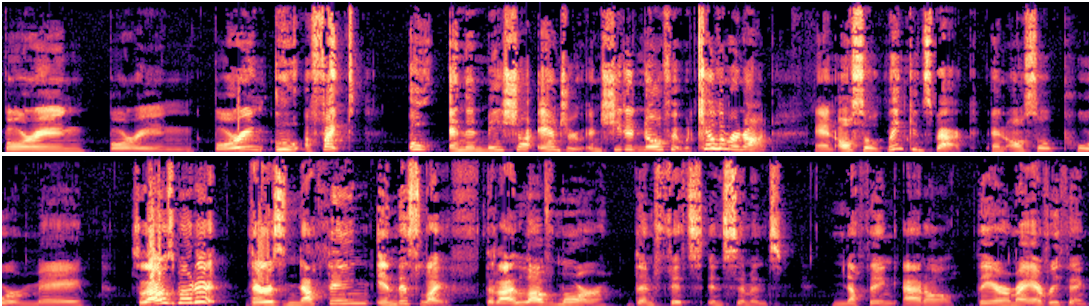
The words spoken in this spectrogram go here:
Boring, boring, boring. Ooh, a fight. Oh, and then May shot Andrew, and she didn't know if it would kill him or not. And also Lincoln's back. And also poor May. So that was about it. There is nothing in this life that I love more than Fitz and Simmons. Nothing at all. They are my everything.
